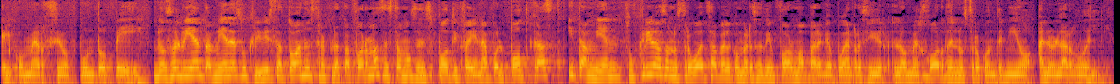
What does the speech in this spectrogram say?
elcomercio.pe. No se olviden también de suscribirse a todas nuestras plataformas, estamos en Spotify, en Apple Podcast, y también suscríbanse a nuestro WhatsApp El Comercio Te Informa para que puedan recibir lo mejor de nuestro contenido a lo largo del día.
